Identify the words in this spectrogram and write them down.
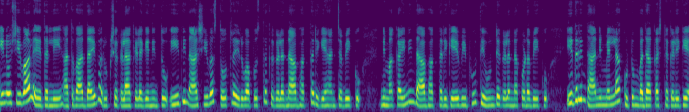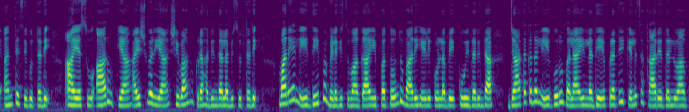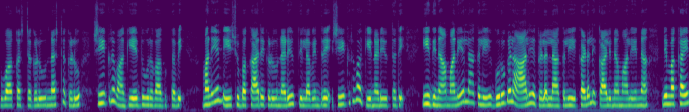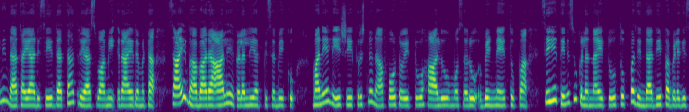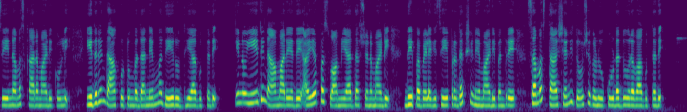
ಇನ್ನು ಶಿವಾಲಯದಲ್ಲಿ ಅಥವಾ ದೈವ ವೃಕ್ಷಗಳ ಕೆಳಗೆ ನಿಂತು ಈ ದಿನ ಶಿವ ಸ್ತೋತ್ರ ಇರುವ ಪುಸ್ತಕಗಳನ್ನು ಭಕ್ತರಿಗೆ ಹಂಚಬೇಕು. ನಿಮ್ಮ ಕೈನಿಂದ ಭಕ್ತರಿಗೆ ವಿಭೂತಿ ಉಂಡೆಗಳನ್ನು ಕೊಡಬೇಕು. ಇದರಿಂದ ನಿಮ್ಮೆಲ್ಲ ಕುಟುಂಬದ ಕಷ್ಟಗಳಿಗೆ ಅಂತ್ಯ ಸಿಗುತ್ತದೆ. ಆಯಸ್ಸು, ಆರೋಗ್ಯ, ಐಶ್ವರ್ಯ ಶಿವಾನುಗ್ರಹದಿಂದ ಲಭಿಸುತ್ತದೆ. ಮನೆಯಲ್ಲಿ ದೀಪ ಬೆಳಗಿಸುವಾಗ ಇಪ್ಪತ್ತೊಂದು ಬಾರಿ ಹೇಳಿಕೊಳ್ಳಬೇಕು. ಇದರಿಂದ ಜಾತಕದಲ್ಲಿ ಗುರುಬಲ ಇಲ್ಲದೆ ಪ್ರತಿ ಕೆಲಸ ಕಾರ್ಯದಲ್ಲೂ ಆಗುವ ಕಷ್ಟಗಳು, ನಷ್ಟಗಳು ಶೀಘ್ರವಾಗಿಯೇ ದೂರವಾಗುತ್ತವೆ. ಮನೆಯಲ್ಲಿ ಶುಭ ಕಾರ್ಯಗಳು ನಡೆಯುತ್ತಿಲ್ಲವೆಂದರೆ ಶೀಘ್ರವಾಗಿ ನಡೆಯುತ್ತದೆ. ಈ ದಿನ ಮನೆಯಲ್ಲಾಗಲಿ, ಗುರುಗಳ ಆಲಯಗಳಲ್ಲಾಗಲಿ ಕಡಲೆಕಾಳಿನ ಮಾಲೆಯನ್ನು ನಿಮ್ಮ ಕೈನಿಂದ ತಯಾರಿಸಿ ದತ್ತಾತ್ರೇಯ ಸ್ವಾಮಿ ರಾಯರಮಠ ಸಾಯಿಬಾಬಾರ ಆಲಯಗಳಲ್ಲಿ ಅರ್ಪಿಸಬೇಕು. ಮನೆಯಲ್ಲಿ ಶ್ರೀಕೃಷ್ಣನ ಫೋಟೋ ಇಟ್ಟು ಹಾಲು, ಮೊಸರು, ಬೆಣ್ಣೆ, ತುಪ್ಪ, ಸಿಹಿ ತಿನಿಸುಗಳನ್ನು ಇಟ್ಟು ತುಪ್ಪದಿಂದ ದೀಪ ಬೆಳಗಿಸಿ ನಮಸ್ಕಾರ ಮಾಡಿಕೊಳ್ಳಿ. ಇದರಿಂದ ಕುಟುಂಬದ ನೆಮ್ಮದಿ ವೃದ್ಧಿಯಾಗುತ್ತದೆ. ಇನ್ನು ಈ ದಿನ ಮರೆಯದೆ ಅಯ್ಯಪ್ಪ ಸ್ವಾಮಿಯ ದರ್ಶನ ಮಾಡಿ, ದೀಪ ಬೆಳಗಿಸಿ ಪ್ರದಕ್ಷಿಣೆ ಮಾಡಿ ಬಂದರೆ ಸಮಸ್ತ ಶನಿ ದೋಷಗಳು ಕೂಡ ದೂರವಾಗುತ್ತದೆ.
